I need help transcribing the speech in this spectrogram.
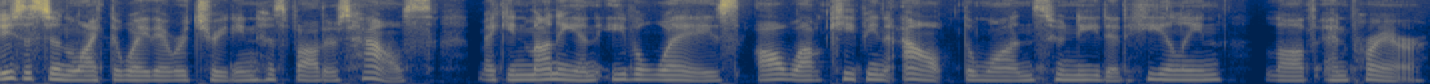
Jesus didn't like the way they were treating his father's house, making money in evil ways, all while keeping out the ones who needed healing, love, and prayer.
